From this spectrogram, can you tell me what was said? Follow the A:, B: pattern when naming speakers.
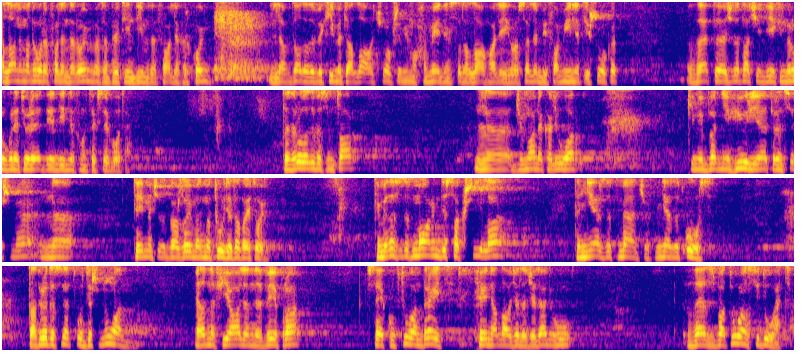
A: Allahun e Madhëruar e falënderojmë, vetëm prej Tij ndihmë dhe falje kërkojmë. Lavdata dhe bekimet e Allahut qofshin mbi Muhammedin sallallahu alaihi wasallam, mbi familjen e tij, shokët dhe të gjithë ata që ndjekin rrugën e tyre deri në ditën e fundit të kësaj bote. Të nderuar besimtarë në xhumanë e kaluar kemi bërë një hyrje të rëndësishme në Temën që do të vazhdojmë edhe më tutje ta trajtojmë. Kemi thënë se do të marrim disa këshilla të njerëzve të mençur, të njerëzve të urtë, të atyre të cilët u dëshmuan edhe në fjalë edhe në vepra, se e kuptuan drejt fenë e Allahut xhelle xhelaluhu dhe zbatuan si duhet.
